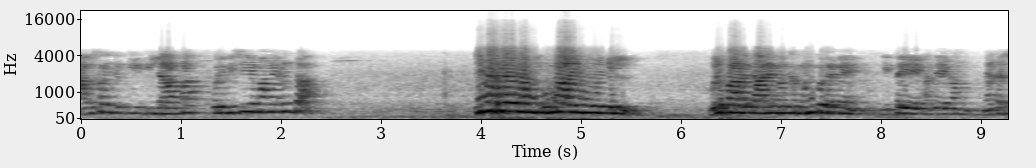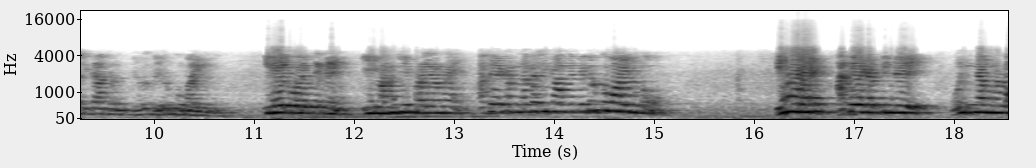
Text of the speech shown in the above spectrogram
അവസരം കിട്ടിയിട്ടില്ലാത്ത ഒരു വിഷയമാണ് എടുത്ത ഇത് അദ്ദേഹം ഉണ്ടായിരുന്നുവെങ്കിൽ ഒരുപാട് കാലങ്ങൾക്ക് മുൻപ് തന്നെ ഇത്തയെ അദ്ദേഹം നഗശികാന്തം എതിർക്കുമായിരുന്നു ഇതേപോലെ തന്നെ ഈ മങ്കി പ്രേരണെ അദ്ദേഹം നഗശികാന്തം എതിർക്കുമായിരുന്നു ഇങ്ങനെ അദ്ദേഹത്തിന്റെ ഉന്നമുള്ള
